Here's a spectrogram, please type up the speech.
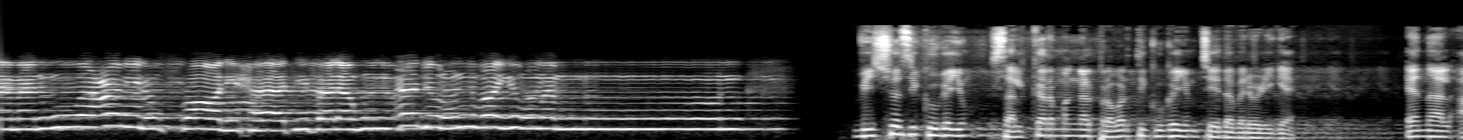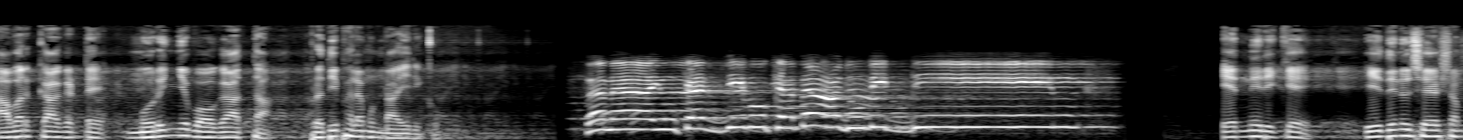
آمنوا وعملوا الصالحات فلهم أجر غير ممنون വിശ്വസിക്കുകയും സൽക്കർമ്മങ്ങൾ പ്രവർത്തിക്കുകയും ചെയ്തവരൊഴികെ എന്നാൽ അവർക്കാകട്ടെ മുറിഞ്ഞു പോകാത്ത പ്രതിഫലമുണ്ടായിരിക്കും فما يكذبك بعد بالدين എന്നിരിക്കെ ഇതിനുശേഷം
